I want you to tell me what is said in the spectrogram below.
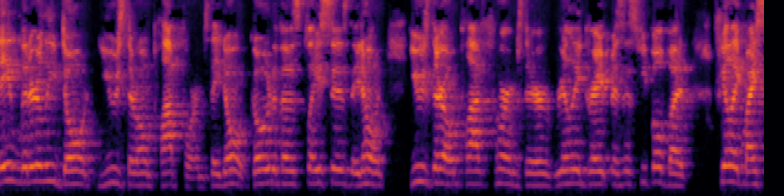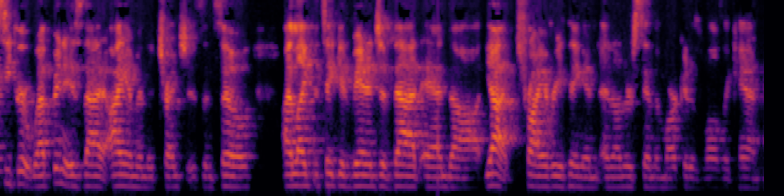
they literally don't use their own platforms. They don't go to those places. They don't use their own platforms. They're really great business people, but I feel like my secret weapon is that I am in the trenches. And so I like to take advantage of that and uh, yeah, try everything and, and understand the market as well as I can.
